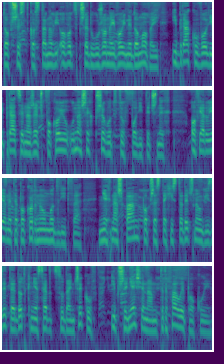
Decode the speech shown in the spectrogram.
To wszystko stanowi owoc przedłużonej wojny domowej i braku woli pracy na rzecz pokoju u naszych przywódców politycznych. Ofiarujemy tę pokorną modlitwę. Niech nasz Pan poprzez tę historyczną wizytę dotknie serc Sudańczyków i przyniesie nam trwały pokój.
